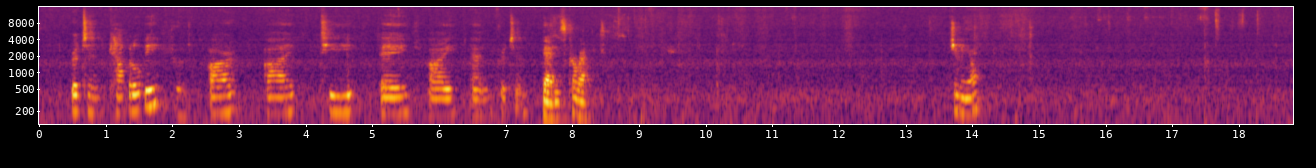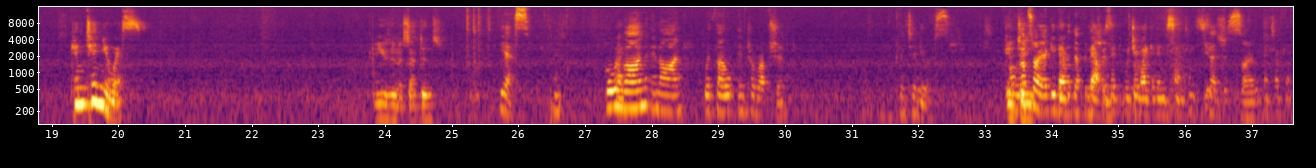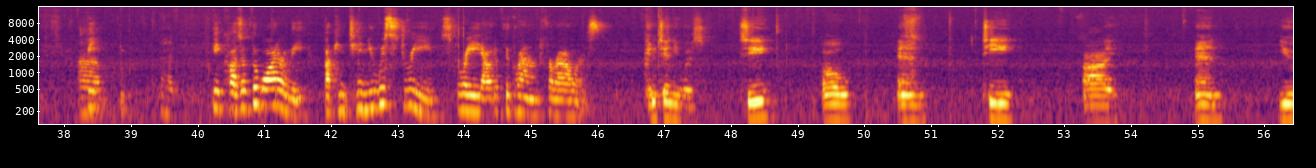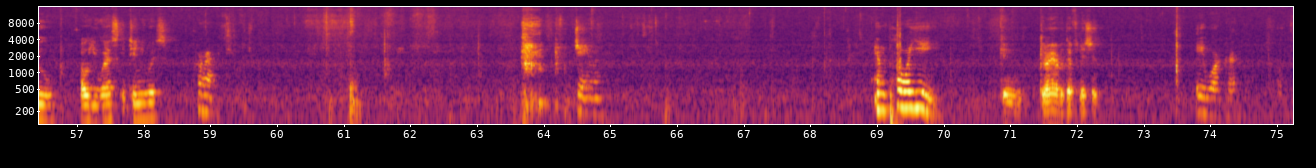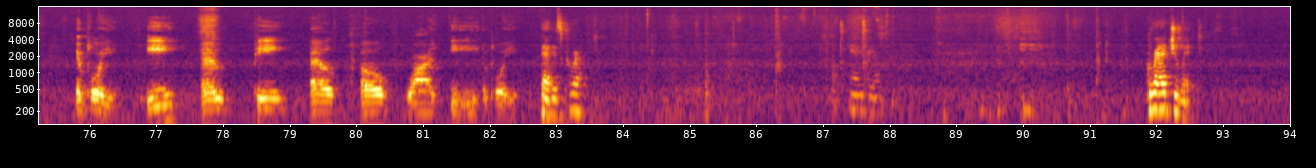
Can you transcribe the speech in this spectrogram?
Britain, capital B. Sure. R I T A I N. Britain. That is correct. Jamil? Continuous. Can you use it in a sentence? Yes. Going on and on without interruption. Continuous. Oh, I'm sorry, I gave you the That- That was definition. it. Would you like it in a sentence? Yes. Sentence, sorry. That's okay. Um, Be- Go ahead. Because of the water leak, a continuous stream sprayed out of the ground for hours. Continuous. C O N T I N U O U S. Continuous. Correct. Jalen. Employee, Can can I have a definition? A worker. Employee. E M P L O Y E E. Employee. that is correct. Andrea. Graduate,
